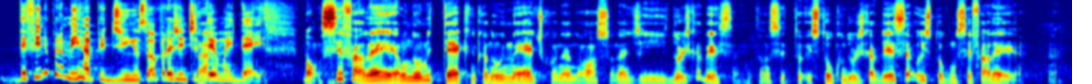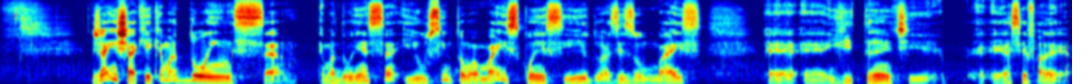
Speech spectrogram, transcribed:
Define para mim rapidinho, só para a gente tá. ter uma ideia. Bom, cefaleia é um nome técnico, é um nome médico, né, nosso, né, de dor de cabeça. Então, se estou com dor de cabeça ou estou com cefaleia. Né? Já enxaqueca é uma doença é uma doença e o sintoma mais conhecido, às vezes o mais é, é, irritante, é, é a cefaleia.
